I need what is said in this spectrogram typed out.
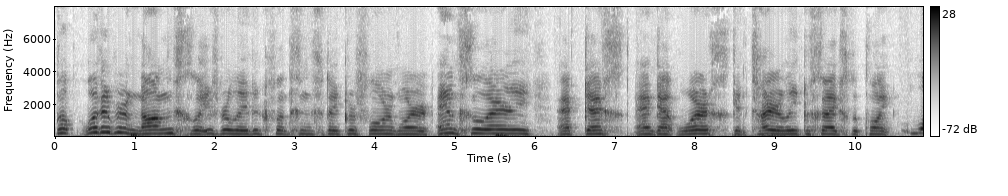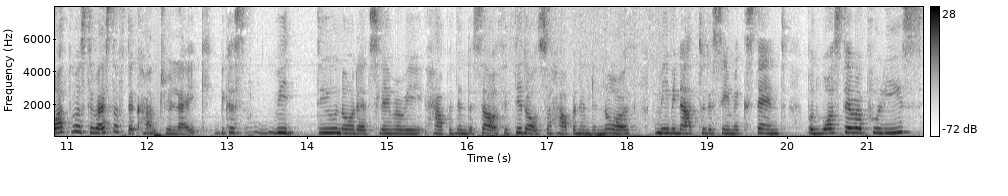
but whatever non-slave related functions they perform were ancillary at best and at worst entirely besides the point. What was the rest of the country like? Because we do know that slavery happened in the South. It did also happen in the North, maybe not to the same extent. But was there a police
